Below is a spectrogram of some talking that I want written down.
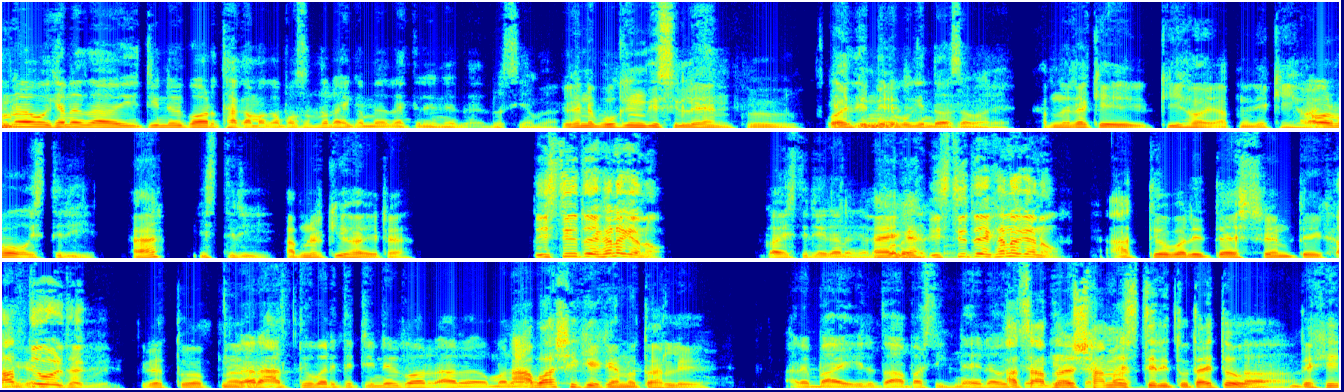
আমরা ওইখানে ওই টিনের ঘর থাকা মাকা পছন্দ না এখানে রাতে এনে রসি আমরা। এখানে বুকিং দিছিলেন? হুম? কয়দিন বুকিং দেওয়া আছে আমারে। আপনারা কি কি হয়? আপনারা কি হয়? আমার বউ স্ত্রী। হ্যাঁ? স্ত্রী। আপনার কি হয় এটা? তো স্ত্রী তো এখানে কেন? স্ত্রী এখানে গেল হ্যাঁ, স্ত্রী তো এখানে কেন? আত্মীয় বাড়িতে আসছেন তো আত্মীয় বাড়ি থাকবে। এটা তো আপনার আত্মীয় বাড়িতে টিনের ঘর আর মানে আবাসিকে কেন তাহলে? আরে ভাই এটা তো আবাসিক না এটা আচ্ছা আপনার স্বামী স্ত্রী তো তাই তো? হ্যাঁ। দেখি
